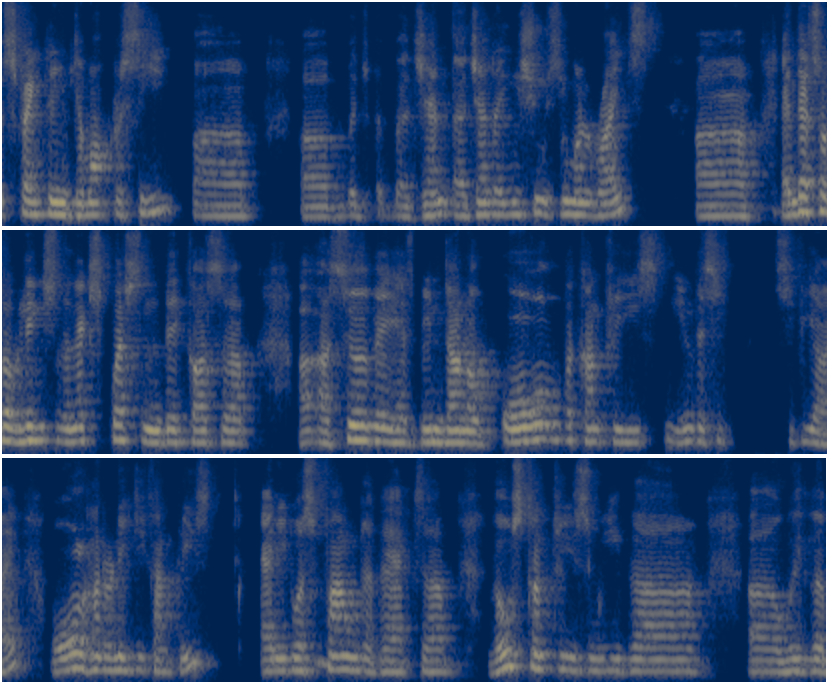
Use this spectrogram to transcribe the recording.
strengthening democracy, gen- gender issues, human rights. Uh, and that sort of links to the next question because uh, a, survey has been done of all the countries in the C CPI, all 180 countries, and it was found that uh, those countries with uh, uh, with uh,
